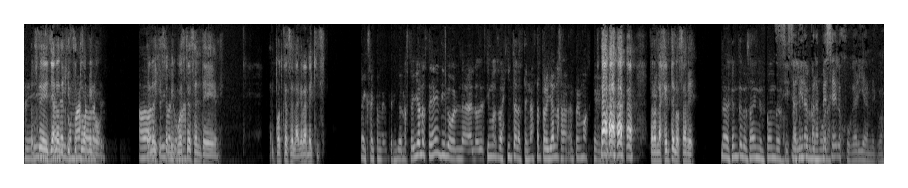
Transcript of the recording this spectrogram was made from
Sí, es que ya lo dijiste más, tú, amigo. te- Ya lo te dijiste, amigo. Este es el de el podcast de la Gran X. Exactamente, yo lo sé, yo lo sé, digo, la- lo decimos bajita la tenaza, pero ya lo sabemos que Pero la gente lo sabe. la gente lo sabe en el fondo. Si saliera para rumora. PC lo jugaría, amigo.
